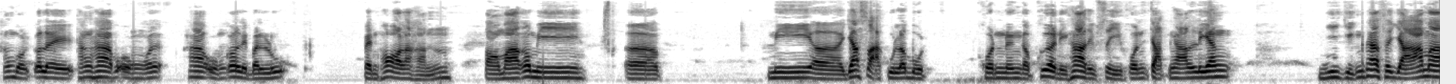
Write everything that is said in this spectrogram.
ทั้งหมดก็เลยทั้งห้าพระองค์ก็ห้าองค์ก็เลยบรรลุ เป็นพ่ออรหันต์ต่อมาก็มีเอ่อมีเอ่อยศกุลบุตร คนหนึ่งกับเพื่อนอีกห้าสิบสี่คนจัดงานเลี้ยง มีหญิงแพทย์สยามา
